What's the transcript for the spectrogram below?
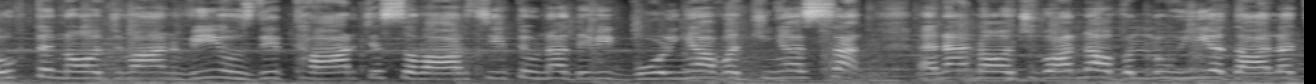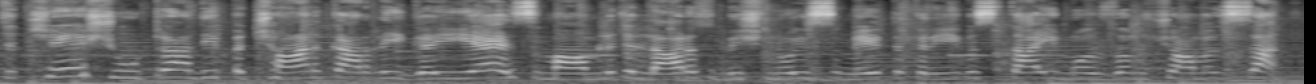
ਉਕਤ ਨੌਜਵਾਨ ਵੀ ਉਸ ਦੀ ਥਾਰ 'ਚ ਸਵਾਰ ਸੀ ਤੇ ਉਹਨਾਂ ਦੇ ਵੀ ਗੋਲੀਆਂ ਵੱਜੀਆਂ ਸਨ। ਇਹਨਾਂ ਨੌਜਵਾਨਾਂ ਵੱਲੋਂ ਹੀ ਅਦਾਲਤ 'ਚ 6 ਸ਼ੂਟਰਾਂ ਦੀ ਪਛਾਣ ਕਰ ਲਈ ਗਈ ਹੈ। ਇਸ ਮਾਮਲੇ 'ਚ ਲਾਰਸ ਬਿਸ਼ਨੋਈ ਸਮੇਤ ਕਰੀਬ 27 ਮੁਲਜ਼ਮ ਸ਼ਾਮਲ ਸਨ।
